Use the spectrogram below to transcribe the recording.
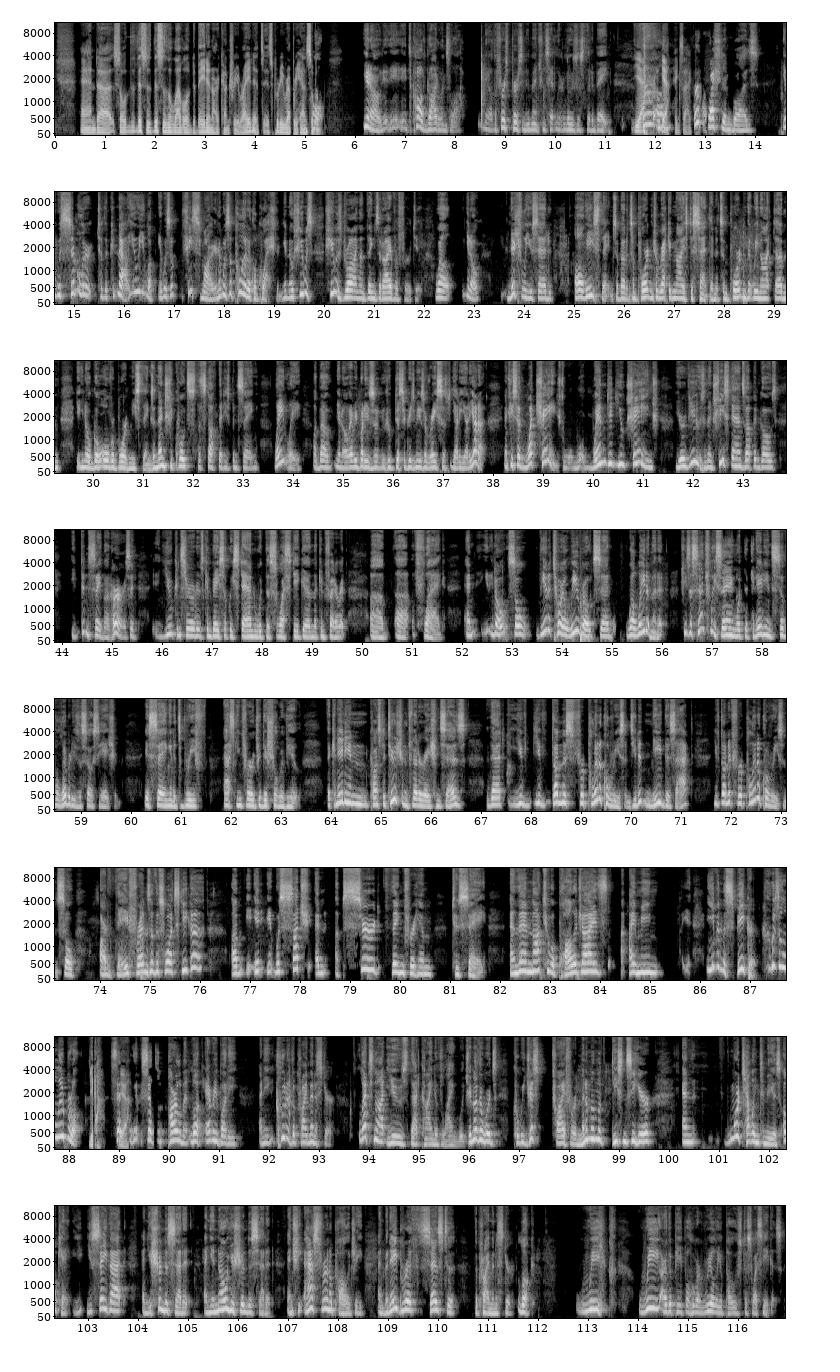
And uh, so th- this is this is the level of debate in our country, right? It's it's pretty reprehensible. you know, it's called Godwin's law. You know, the first person who mentions Hitler loses the debate. yeah, her, um, yeah, exactly. Her question was, it was similar to the now. You, you look, it was a she's smart, and it was a political question. You know, she was she was drawing on things that I've referred to. Well, you know, initially you said all these things about it's important to recognize dissent and it's important that we not um, you know go overboard in these things and then she quotes the stuff that he's been saying lately about you know everybody's a, who disagrees with me is a racist yada yada yada and she said what changed when did you change your views and then she stands up and goes he didn't say about her he said you conservatives can basically stand with the swastika and the confederate uh, uh, flag and, you know, so the editorial we wrote said, well, wait a minute. She's essentially saying what the Canadian Civil Liberties Association is saying in its brief asking for a judicial review. The Canadian Constitution Federation says that you've, you've done this for political reasons. You didn't need this act. You've done it for political reasons. So are they friends of the swastika? Um, it, it was such an absurd thing for him to say and then not to apologize. I mean, even the speaker, who's a liberal, Yeah, said, Yeah. said to Parliament, look, everybody, and he included the Prime Minister, let's not use that kind of language. In other words, could we just try for a minimum of decency here? And more telling to me is okay, you, you say that and you shouldn't have said it, and you know you shouldn't have said it. And she asks for an apology, and B'nai Brith says to the Prime Minister, look, we we are the people who are really opposed to swastikas.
